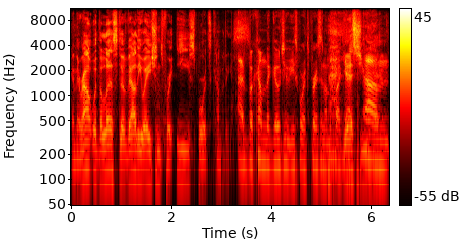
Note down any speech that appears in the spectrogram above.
and they're out with the list of valuations for esports companies. I've become the go-to esports person on the podcast. Yes, you um,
